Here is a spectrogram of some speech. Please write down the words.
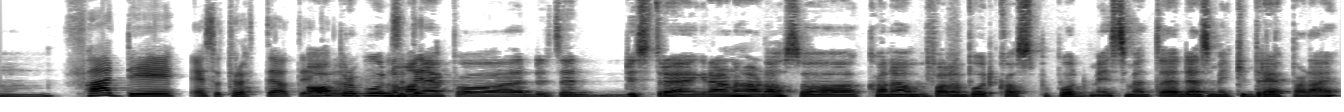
mm. ferdig. Jeg er så trøtt jeg, at jeg kunne- Apropos når Altså, man det- er på disse dystre greiene her, da, så kan jeg anbefale en podkast på Podme som heter 'Det som ikke dreper deg'.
